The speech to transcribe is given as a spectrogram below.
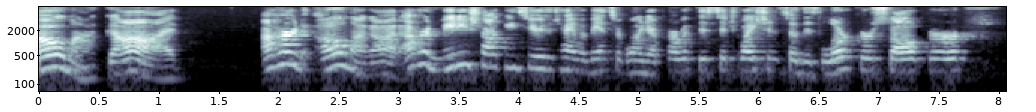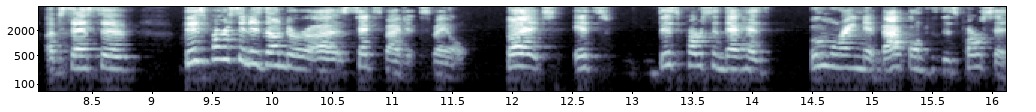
Oh my God. I heard, oh my God, I heard many shocking series of chain events are going to occur with this situation. So this lurker, stalker, obsessive this person is under a sex magic spell, but it's this person that has boomeranged it back onto this person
